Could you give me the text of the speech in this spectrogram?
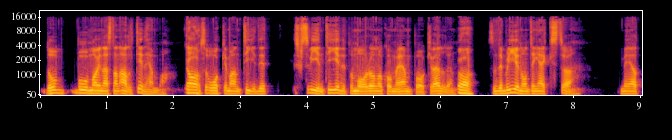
Då bor man ju nästan alltid hemma. Ja. Och så åker man tidigt, svintidigt på morgonen och kommer hem på kvällen. Ja. Så det blir ju någonting extra med att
